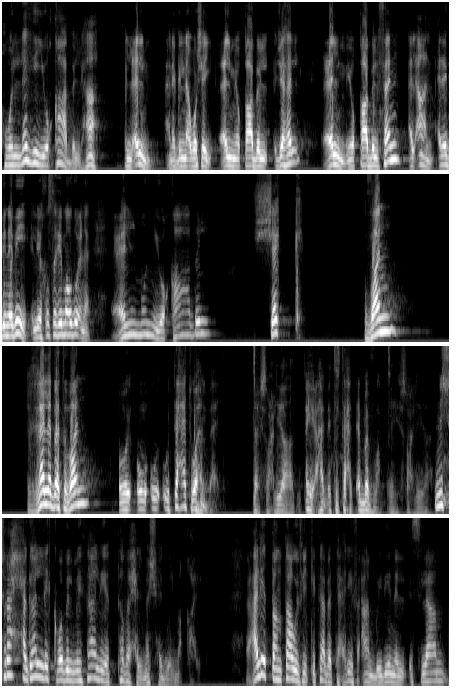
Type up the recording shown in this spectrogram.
هو الذي يقابل ها العلم. إحنا قلنا أول شيء علم يقابل جهل علم يقابل فن. الآن الذي نبيه اللي يخص في موضوعنا علم يقابل شك ظن غلبة ظن وتحت وهم بعد. لا اشرح لي إياها. هذه اي هذا تحت بالضبط. اي اشرح لي إياها. نشرحها قال لك وبالمثال يتضح المشهد والمقال. علي الطنطاوي في كتابة تعريف عام بدين الإسلام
